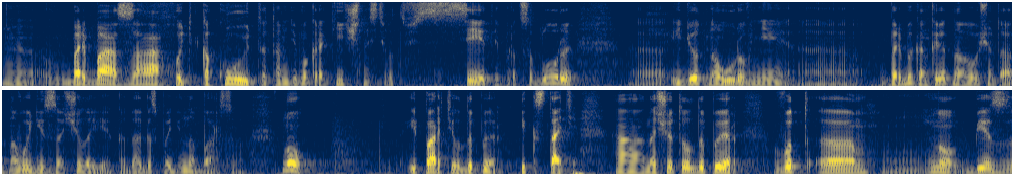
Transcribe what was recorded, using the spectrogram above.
э, борьба за хоть какую-то там демократичность вот всей этой процедуры э, идет на уровне э, борьбы конкретного, в общем-то, одного единственного человека, да, господина Барсова. Ну, и партии ЛДПР. И, кстати, а, насчет ЛДПР, вот, ну, без...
